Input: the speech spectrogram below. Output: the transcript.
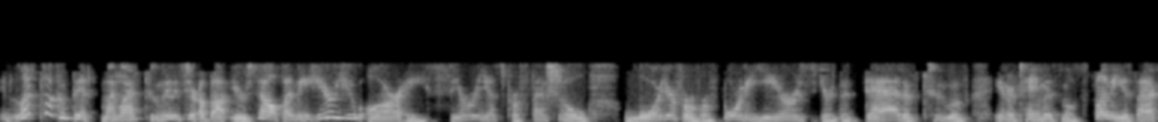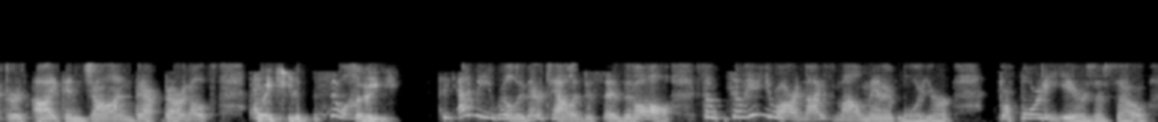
let's talk a bit, my last two minutes here, about yourself. I mean, here you are a serious professional lawyer for over 40 years. You're the dad of two of entertainment's most funniest actors, Ike and Jon Bar-. Thank you. So, I mean, really, their talent just says it all. So, so here you are, a nice, mild-mannered lawyer. For 40 years or so.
